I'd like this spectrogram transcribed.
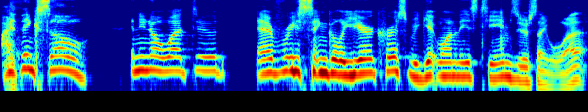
I think so. And you know what, dude? Every single year, Chris, we get one of these teams. You're just like, what?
